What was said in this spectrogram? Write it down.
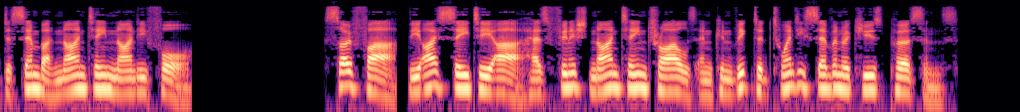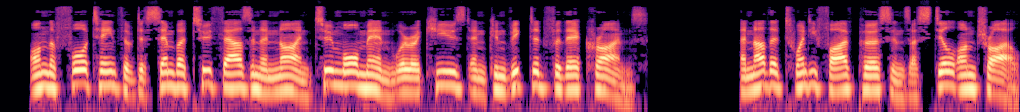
December 1994. So far, the ICTR has finished 19 trials and convicted 27 accused persons. On 14 December 2009 two more men were accused and convicted for their crimes. Another 25 persons are still on trial.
